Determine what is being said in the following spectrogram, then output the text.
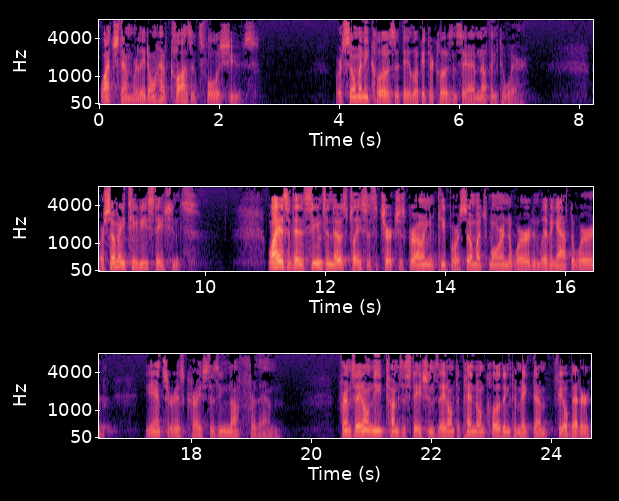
Watch them where they don't have closets full of shoes or so many clothes that they look at their clothes and say, I have nothing to wear. Or so many TV stations. Why is it that it seems in those places the church is growing and people are so much more in the Word and living out the Word? The answer is Christ is enough for them. Friends, they don't need tons of stations. They don't depend on clothing to make them feel better.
